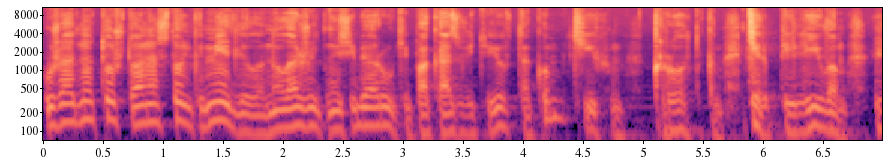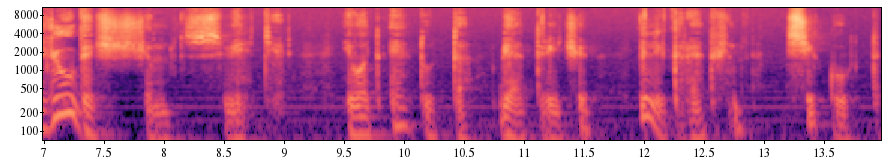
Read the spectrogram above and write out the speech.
Уже одно то, что она столько медлила наложить на себя руки, показывает ее в таком тихом, кротком, терпеливом, любящем свете. И вот эту-то Беатриче или Гретхен секут,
